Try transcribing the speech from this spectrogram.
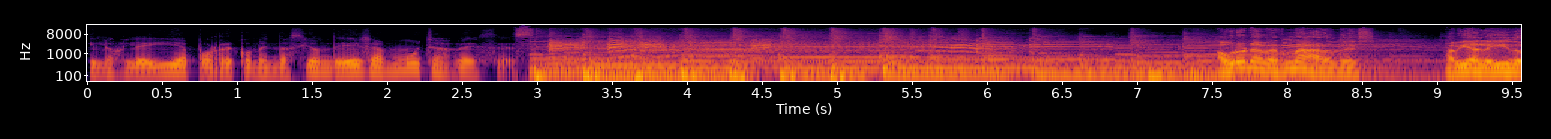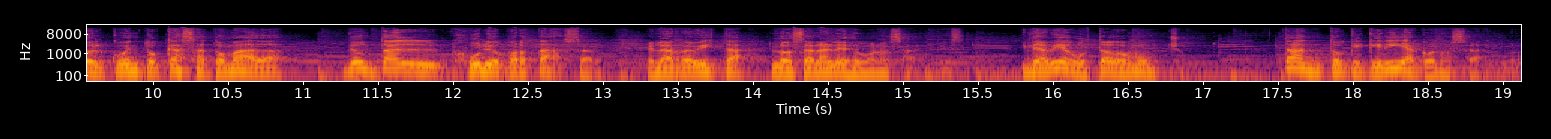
y los leía por recomendación de ella muchas veces. Aurora Bernardes había leído el cuento Casa Tomada de un tal Julio Cortázar en la revista Los Anales de Buenos Aires, y le había gustado mucho, tanto que quería conocerlo.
